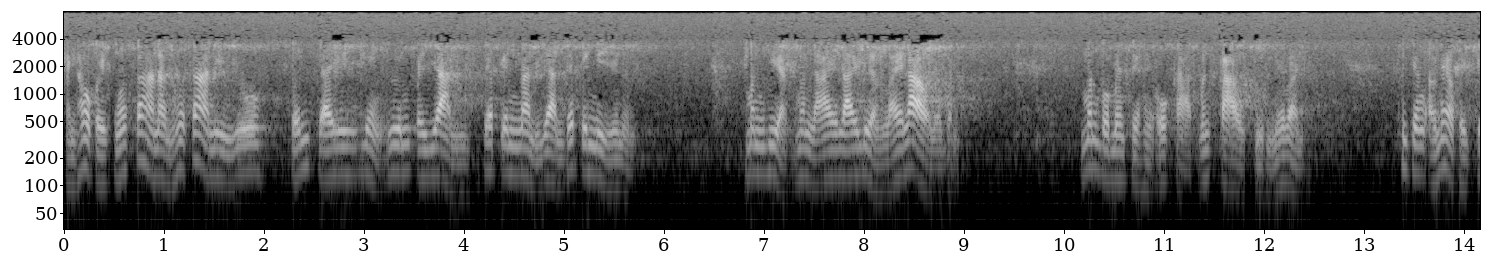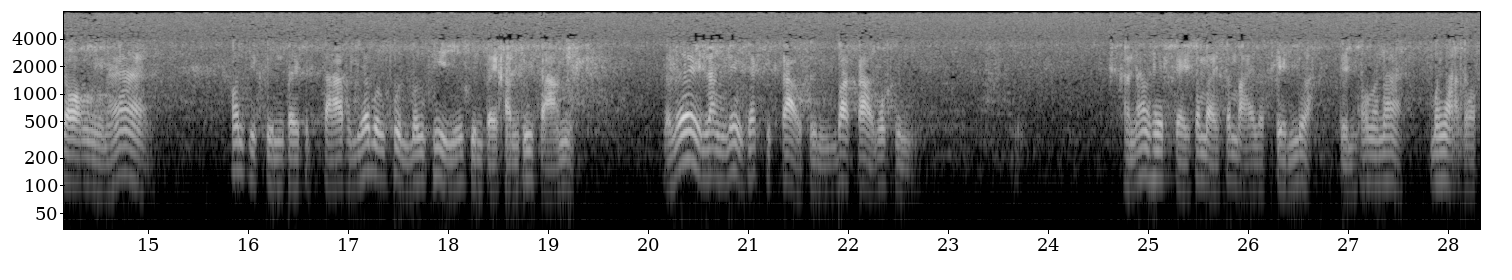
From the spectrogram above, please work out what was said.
ขันเข้าไปหัวซ่านั่นหัวซ่านี่อยู่สนใจเรื่องอื่นไปย่านจะเป็นนั่นย่านจะเป็นนี่นั่นมันเรียกมันหลายหลายเรื่องหลายเล่าเลยมันมันบ่แม่นเสียให้โอกาสมันกล่าวขึ้นเนี่ยบันที่จังเอาแนวไปจองนี่นะ ค่อนที่ขึ้นไปศึกษาไปเยอะเบื้องขุนเบื้องที่ยู่ขึ้นไปคันที่สามก็เลยลังเล่จักสิเก้าขึ้นว่าเก้าก็ขึ้นขันเอาเฮ็ดใจสบายสบายแล้วเป็นด้วยเป็นภาวนาเมื่อหรอก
